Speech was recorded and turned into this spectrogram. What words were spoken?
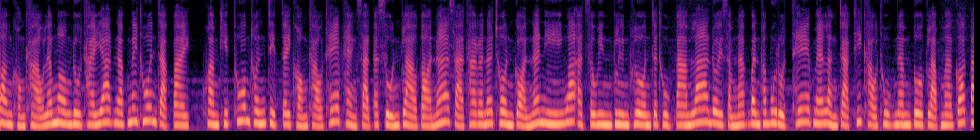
วังของเขาและมองดูทายาทนับไม่ถ้วนจากไป ความคิดท่วมท้นจิตใจของเขาเทพแห่งสัตว์อสูรกล่าวต่อหน้าสาธารณชนก่อนหน้านี้ว่าอัศวินกลืนโคลนจะถูกตามล่าโดยสำนักบรรพบุรุษเทพแม้หลังจากที่เขาถูกนำตัวกลับมาก็ต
